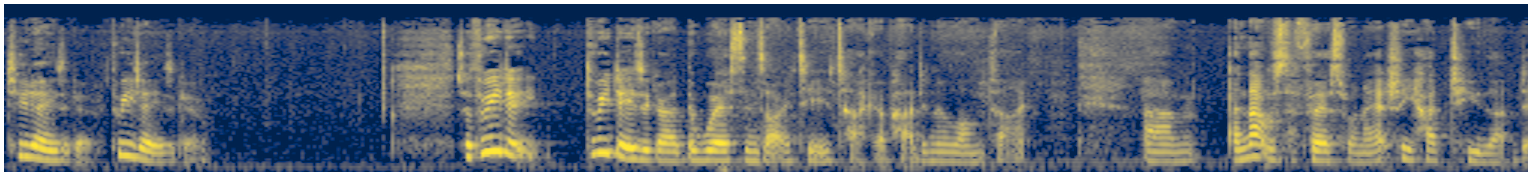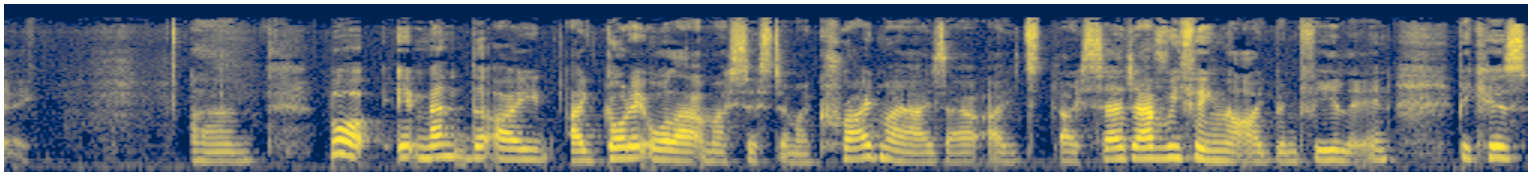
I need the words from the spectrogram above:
two days ago, three days ago. So three day, three days ago, I had the worst anxiety attack I've had in a long time, um, and that was the first one. I actually had two that day. Um, but it meant that I, I got it all out of my system. I cried my eyes out. I, I said everything that I'd been feeling because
